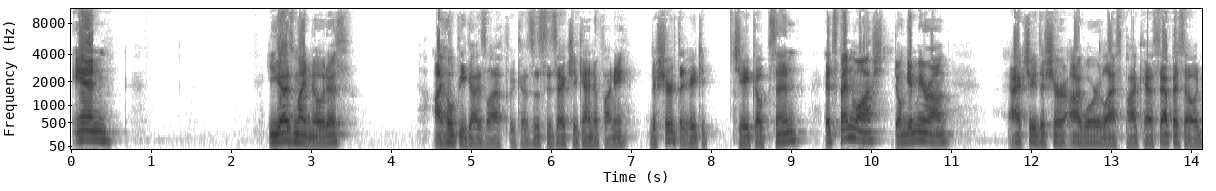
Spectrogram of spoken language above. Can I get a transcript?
and you guys might notice I hope you guys laugh because this is actually kind of funny. The shirt that Jac- Jacob's in, it's been washed. Don't get me wrong. Actually, the shirt I wore last podcast episode.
